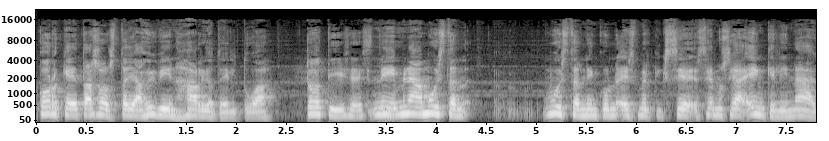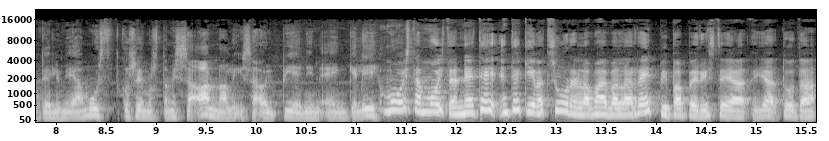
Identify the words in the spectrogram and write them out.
korkeatasosta ja hyvin harjoiteltua Totisesti. Niin, minä muistan, muistan niin kuin esimerkiksi se, semmoisia enkelinäytelmiä. Muistatko semmoista, missä Anna-Liisa oli pienin enkeli? Muistan, muistan. Ne, te, ne tekivät suurella vaivalla reppipaperista ja, ja tuota,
